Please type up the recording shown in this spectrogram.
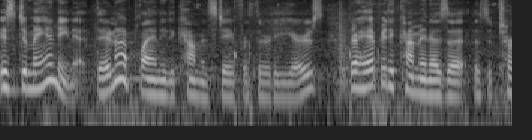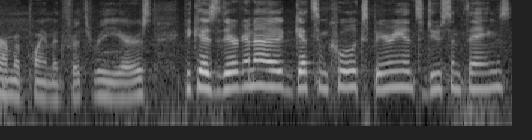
is demanding it. They're not planning to come and stay for 30 years. They're happy to come in as a, as a term appointment for three years because they're going to get some cool experience, do some things,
